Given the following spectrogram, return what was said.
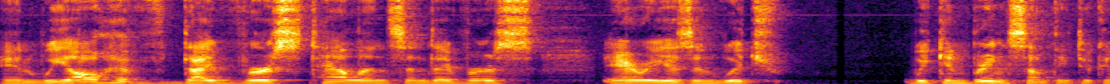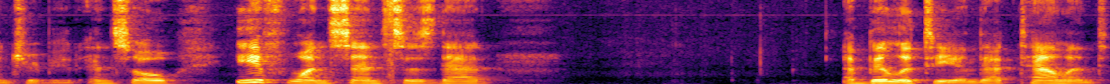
And we all have diverse talents and diverse areas in which we can bring something to contribute. And so, if one senses that ability and that talent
